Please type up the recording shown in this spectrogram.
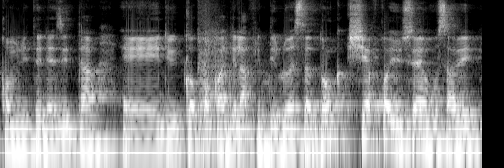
communauté des États et du de l'Afrique de l'Ouest. Donc, chers frères vous savez,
